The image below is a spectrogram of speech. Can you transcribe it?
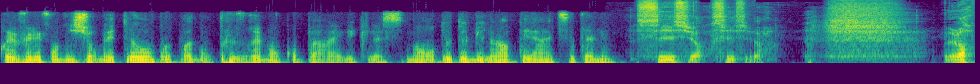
Après, vu les conditions météo, on peut pas non plus vraiment comparer les classements de 2021 et de cette année. C'est sûr, c'est sûr. Alors,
